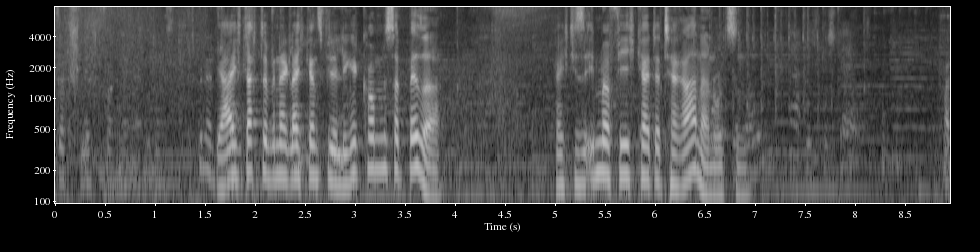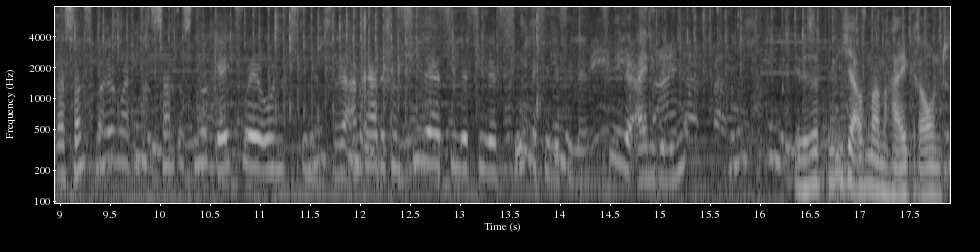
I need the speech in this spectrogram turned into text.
ist das schlecht von mir. Ich ja, ich dachte, wenn da gleich ganz viele Linge kommen, ist das besser. Kann ich diese Immerfähigkeit der Terraner nutzen. War das sonst mal irgendwas Interessantes? Nur Gateway und Dinge? Der andere hatte schon viele, viele, viele, viele, viele, viele, viele, einige Linge. Ja, deshalb bin ich ja auf meinem High Ground.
